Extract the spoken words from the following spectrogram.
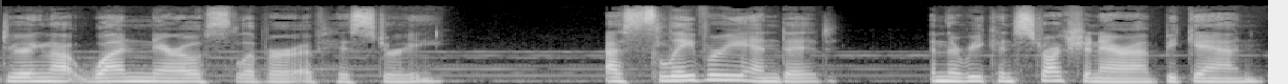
during that one narrow sliver of history. As slavery ended and the Reconstruction era began.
